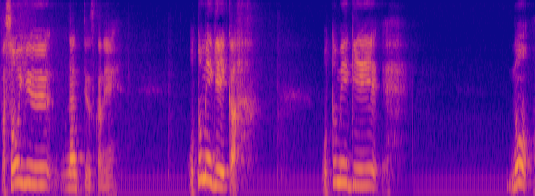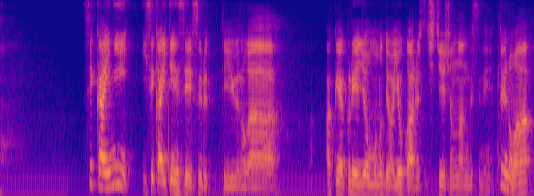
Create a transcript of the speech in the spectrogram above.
まあ、そういう、なんていうんですかね、乙女芸か。乙女芸の世界に異世界転生するっていうのが悪役令状ものではよくあるシチュエーションなんですね。というのは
